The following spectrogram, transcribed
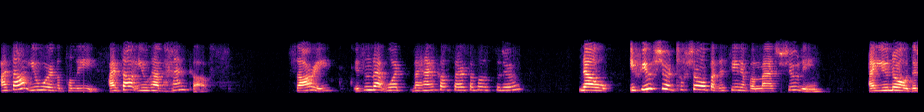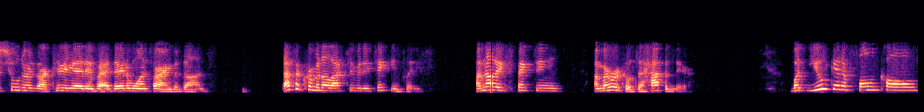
I thought you were the police. I thought you have handcuffs. Sorry, isn't that what the handcuffs are supposed to do? Now, if you show up at the scene of a mass shooting and you know the shooters are clearly identified, they're the ones firing the guns, that's a criminal activity taking place. I'm not expecting a miracle to happen there. But you get a phone call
